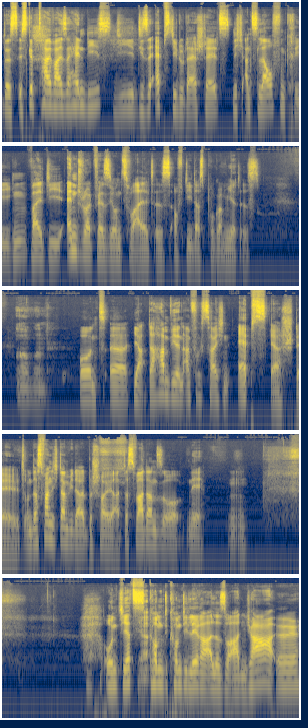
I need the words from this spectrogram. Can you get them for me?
das, es gibt teilweise Handys, die diese Apps, die du da erstellst, nicht ans Laufen kriegen, weil die Android-Version zu alt ist, auf die das programmiert ist. Oh Mann. Und äh, ja, da haben wir in Anführungszeichen Apps erstellt. Und das fand ich dann wieder bescheuert. Das war dann so, nee. Mm -mm. Und jetzt ja. kommen, kommen die Lehrer alle so an, ja, äh,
